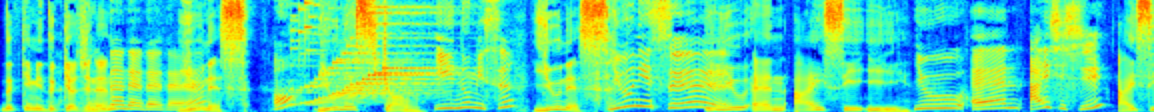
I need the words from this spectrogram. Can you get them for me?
느낌이 느껴지는 네네네네. 유니스. 어? 유니스 정. 이누미스? 유니스. 유니스. E U N I C E. U-N-I-C-C? I C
